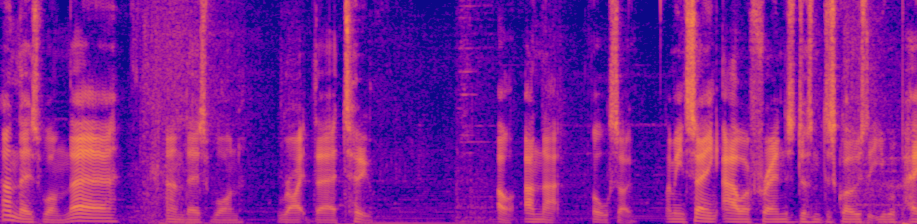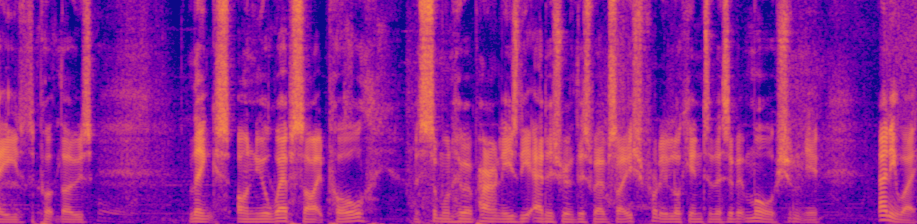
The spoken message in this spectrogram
and there's one there, and there's one right there too. Oh, and that also. I mean, saying our friends doesn't disclose that you were paid to put those links on your website, Paul. As someone who apparently is the editor of this website, you should probably look into this a bit more, shouldn't you? Anyway,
